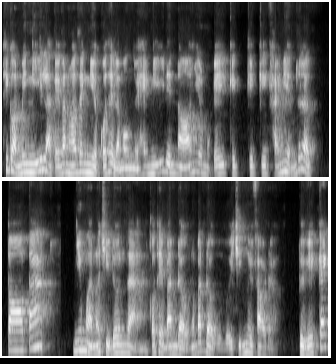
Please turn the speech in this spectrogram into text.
thế còn mình nghĩ là cái văn hóa doanh nghiệp có thể là mọi người hay nghĩ đến nó như một cái cái cái cái khái niệm rất là to tát, nhưng mà nó chỉ đơn giản có thể ban đầu nó bắt đầu với chính người founder. Từ cái cách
